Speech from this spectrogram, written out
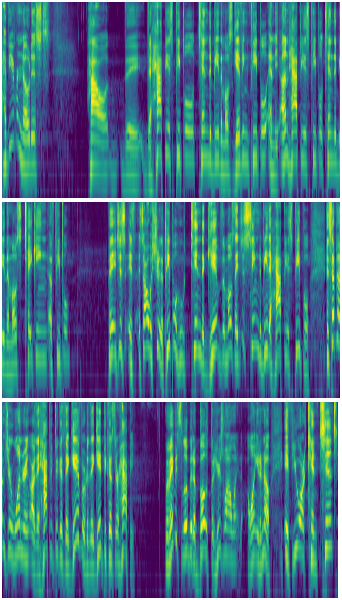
Have you ever noticed how the, the happiest people tend to be the most giving people and the unhappiest people tend to be the most taking of people? It just, it's, it's, always true. The people who tend to give the most, they just seem to be the happiest people. And sometimes you're wondering, are they happy because they give or do they give because they're happy? Well, maybe it's a little bit of both, but here's what I want, I want you to know. If you are content,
